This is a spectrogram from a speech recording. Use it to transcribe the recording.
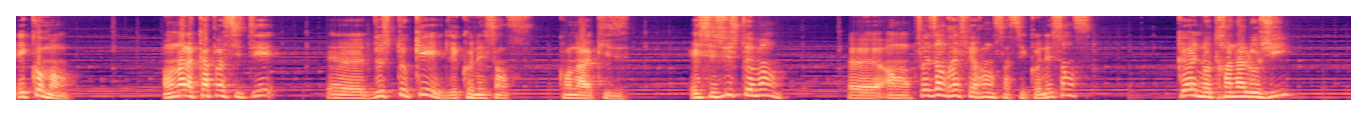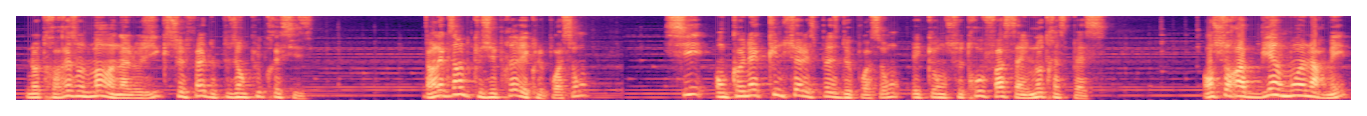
Et comment On a la capacité euh, de stocker les connaissances qu'on a acquises. Et c'est justement euh, en faisant référence à ces connaissances que notre analogie, notre raisonnement analogique se fait de plus en plus précise. Dans l'exemple que j'ai pris avec le poisson, si on connaît qu'une seule espèce de poisson et qu'on se trouve face à une autre espèce, on sera bien moins armé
